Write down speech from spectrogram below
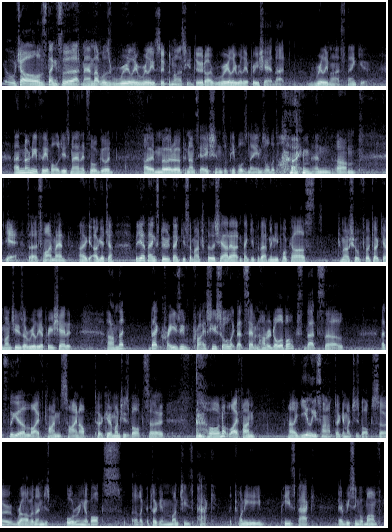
Yo, Charles, thanks for that, man. That was really, really super nice you, dude. I really, really appreciate that. Really nice. Thank you. And no need for the apologies, man. It's all good. I murder pronunciations of people's names all the time, and um, yeah, so that's fine, man. I, I'll get you. But yeah, thanks, dude. Thank you so much for the shout out, and thank you for that mini podcast commercial for Tokyo Munchies. I really appreciate it. Um, that that crazy price you saw, like that seven hundred dollar box, that's uh, that's the uh, lifetime sign up Tokyo Munchies box. So, well, not lifetime, uh, yearly sign up Tokyo Munchies box. So rather than just ordering a box uh, like the Tokyo Munchies pack, the twenty piece pack every single month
